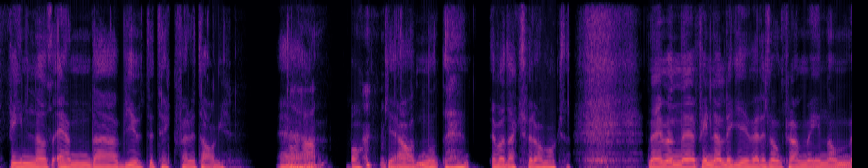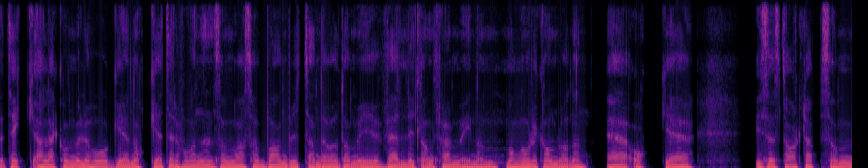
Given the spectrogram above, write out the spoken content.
Finlands enda beautytech-företag. Eh, och ja, det var dags för dem också. Nej, men eh, Finland ligger väldigt långt framme inom tech. Alla kommer väl ihåg eh, Nokia-telefonen som var så banbrytande och de är ju väldigt långt framme inom många olika områden. Eh, och det finns en startup som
